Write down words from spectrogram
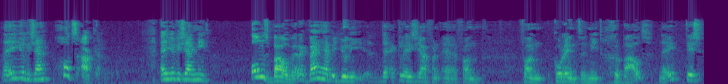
Nee, jullie zijn Gods akker. En jullie zijn niet ons bouwwerk. Wij hebben jullie, de Ecclesia van, uh, van van Korinthe niet gebouwd. Nee, het is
